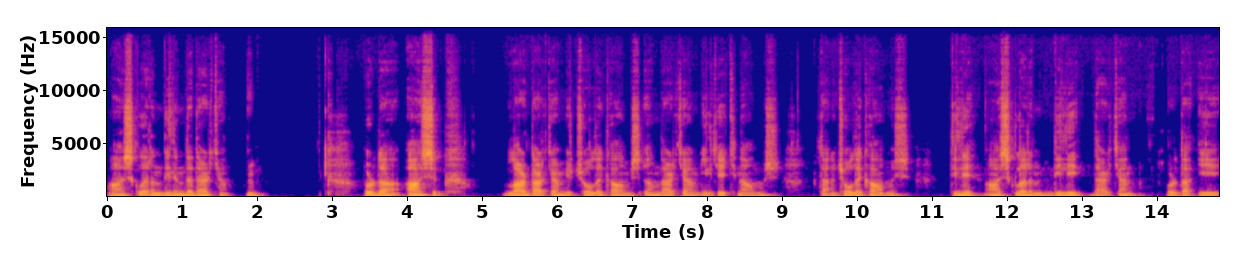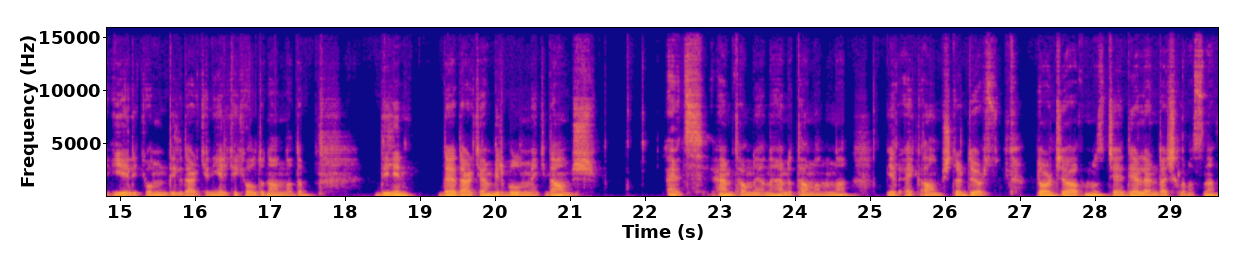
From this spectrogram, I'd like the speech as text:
Aşıkların dilinde derken. Hı. Burada aşıklar derken bir çoğul almış. ın derken ilgi ekini almış. Bir tane çoğul almış. Dili, aşıkların dili derken burada iyi, iyilik, onun dili derken iyilik eki olduğunu anladım. Dilin de derken bir bulunma eki de almış. Evet, hem tamlayanı hem de tamlananına bir ek almıştır diyoruz. Doğru cevabımız C. Diğerlerinin de açıklamasını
